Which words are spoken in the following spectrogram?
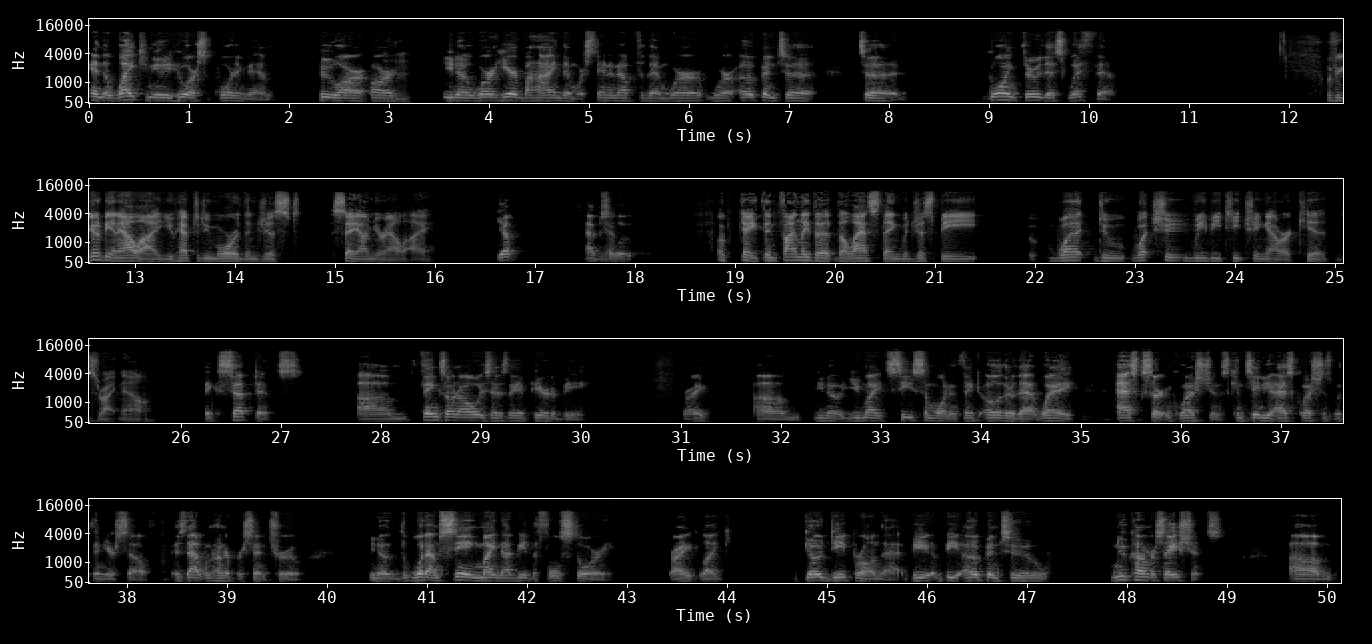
in the white community who are supporting them, who are are mm-hmm. you know we're here behind them we're standing up for them we're we're open to to going through this with them. If you're going to be an ally you have to do more than just say i'm your ally. Yep. Absolutely. Yeah. okay then finally the the last thing would just be what do what should we be teaching our kids right now? Acceptance um, things aren't always as they appear to be right? Um, you know you might see someone and think oh they're that way. Ask certain questions. Continue to ask questions within yourself. Is that 100% true? You know the, what i'm seeing might not be the full story right? Like go deeper on that. Be be open to new conversations. Um,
